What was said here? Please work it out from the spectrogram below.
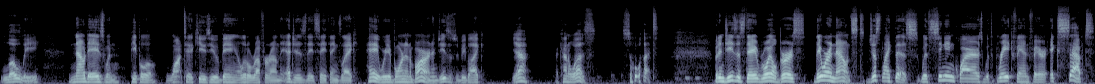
lowly. Nowadays, when people want to accuse you of being a little rough around the edges, they'd say things like, Hey, were you born in a barn? And Jesus would be like, Yeah, I kind of was. So what? But in Jesus' day, royal births, they were announced just like this, with singing choirs, with great fanfare, except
